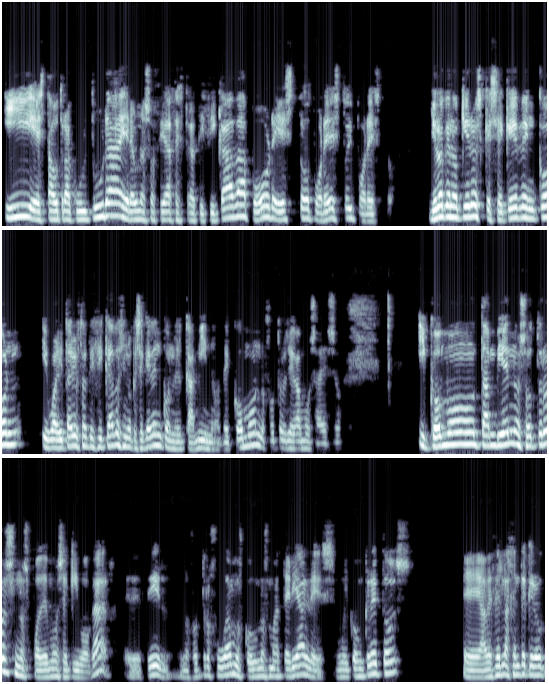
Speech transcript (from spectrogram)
y esta otra cultura era una sociedad estratificada por esto, por esto y por esto. Yo lo que no quiero es que se queden con igualitarios estratificados, sino que se queden con el camino de cómo nosotros llegamos a eso. Y cómo también nosotros nos podemos equivocar. Es decir, nosotros jugamos con unos materiales muy concretos. Eh, a veces la gente creo,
